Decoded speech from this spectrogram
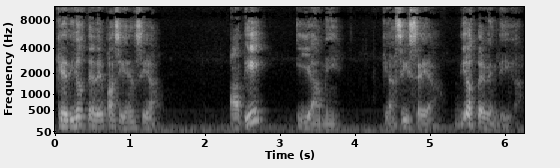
Que Dios te dé paciencia a ti y a mí. Que así sea. Dios te bendiga.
